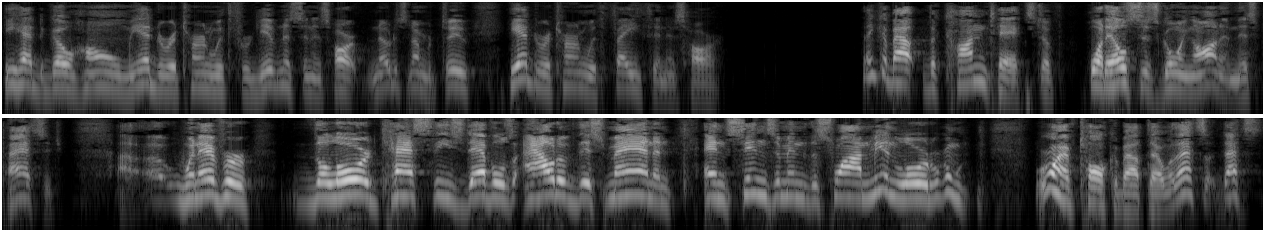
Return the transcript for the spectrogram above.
He had to go home. He had to return with forgiveness in his heart. Notice number two, he had to return with faith in his heart. Think about the context of what else is going on in this passage. Uh, whenever the Lord casts these devils out of this man and, and sends them into the swine, me and the Lord, we're going, we're going to have to talk about that. Well, that's, that's,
